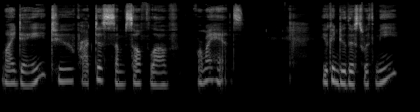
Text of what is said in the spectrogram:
my day to practice some self love for my hands. You can do this with me,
